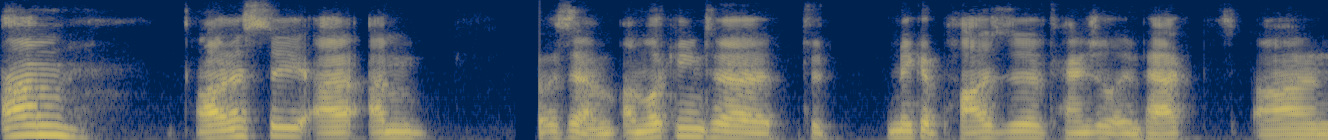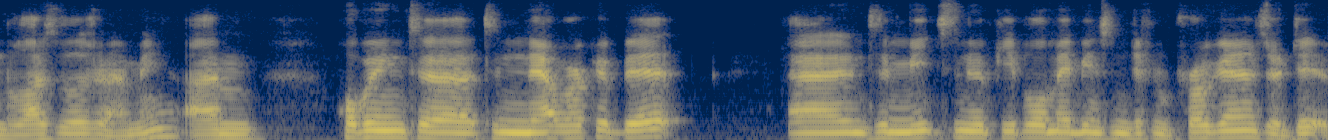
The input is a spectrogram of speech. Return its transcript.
Um, honestly, I, I'm listen, I'm, I'm looking to to make a positive, tangible impact on the lives of those around me. I'm hoping to to network a bit and to meet some new people, maybe in some different programs or di-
